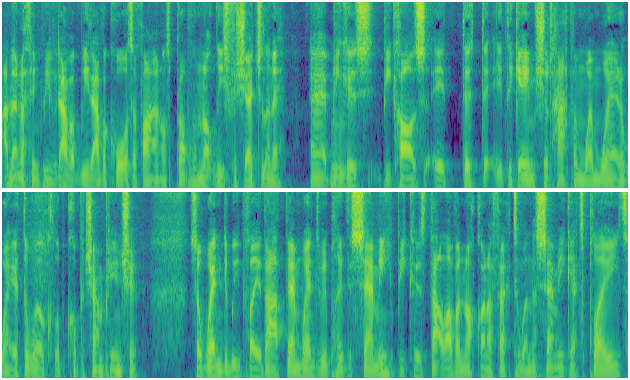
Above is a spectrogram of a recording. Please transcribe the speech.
and then I think we would have a, we'd have a quarterfinals problem, not least for scheduling it, uh, hmm. because mm. because it the, the, the game should happen when we're away at the World Club Cup Championship. So when do we play that? Then when do we play the semi? Because that'll have a knock on effect to when the semi gets played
